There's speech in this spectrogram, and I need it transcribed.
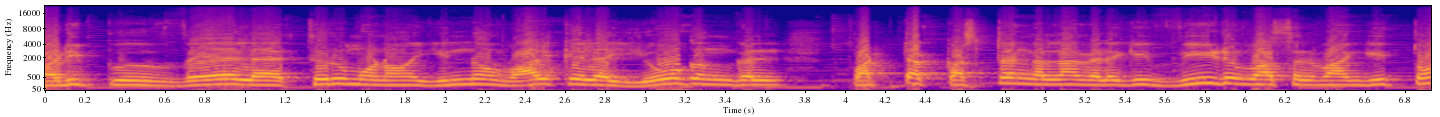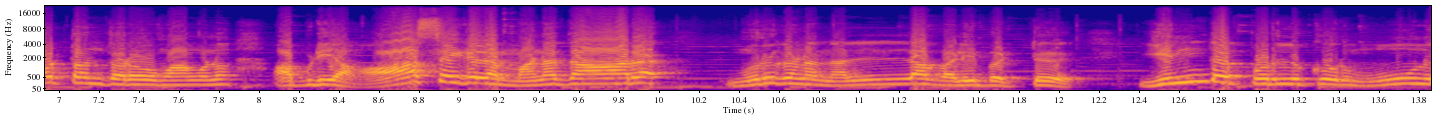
படிப்பு வேலை திருமணம் இன்னும் வாழ்க்கையில் யோகங்கள் பட்ட கஷ்டங்கள்லாம் விலகி வீடு வாசல் வாங்கி தோட்டம் துறவு வாங்கணும் அப்படி ஆசைகளை மனதார முருகனை நல்லா வழிபட்டு இந்த பொருளுக்கு ஒரு மூணு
